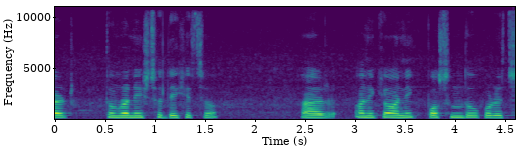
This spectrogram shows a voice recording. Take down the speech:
আর্ট, তোমরা নিশ্চয় দেখেছ। আর অনেকে অনেক পছন্দও করেছ।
